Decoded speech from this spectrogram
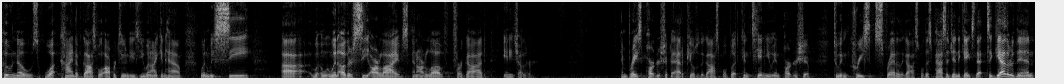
Who knows what kind of gospel opportunities you and I can have when we see, uh, when others see our lives and our love for God in each other. Embrace partnership to add appeal to the gospel, but continue in partnership to increase spread of the gospel. This passage indicates that together then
